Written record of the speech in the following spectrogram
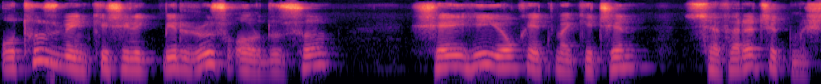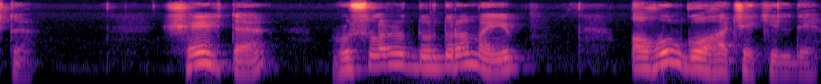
30 bin kişilik bir Rus ordusu şeyhi yok etmek için sefere çıkmıştı. Şeyh de Rusları durduramayıp Ahulgoh'a çekildi.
